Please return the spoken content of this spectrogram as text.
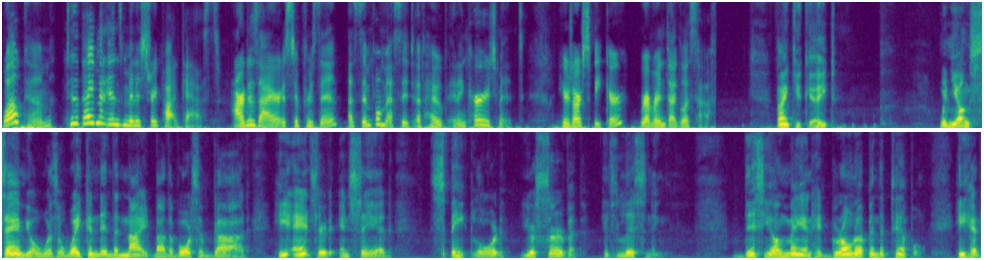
Welcome to the Pavement Ends Ministry podcast. Our desire is to present a simple message of hope and encouragement. Here's our speaker, Reverend Douglas Huff. Thank you, Kate. When young Samuel was awakened in the night by the voice of God, he answered and said, Speak, Lord, your servant is listening. This young man had grown up in the temple. He had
